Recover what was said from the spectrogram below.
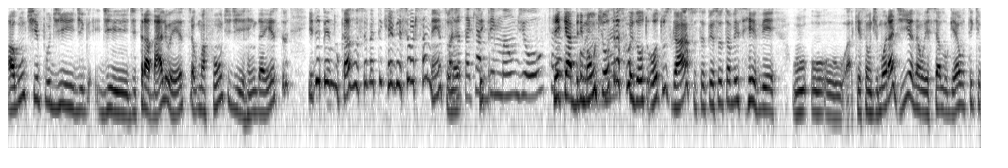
algum tipo de, de, de, de, trabalho extra, alguma fonte de renda extra, e dependendo do caso, você vai ter que rever seu orçamento. Pode né? até que tem, abrir mão de outras Tem que abrir coisas, mão de né? outras coisas, outros gastos. As pessoas talvez rever o, o, a questão de moradia, não, esse aluguel tem que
